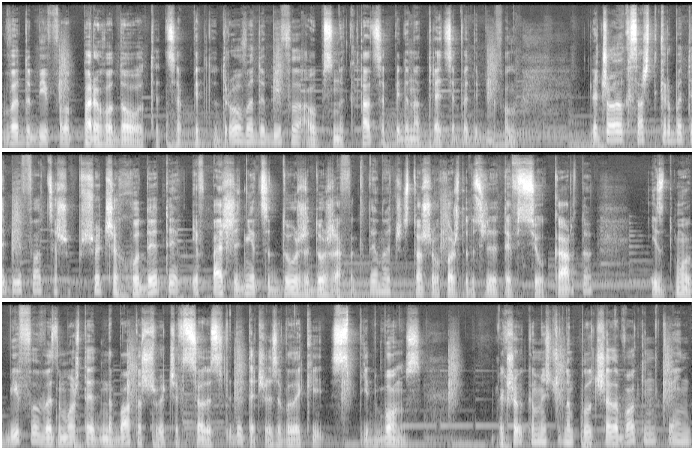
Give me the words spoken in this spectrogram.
виду біфола, перегодовувати це піде до другого виду біфола, а постійно кататися піде на третій вид біфола. Для чого все ж таки робити біфла? Це щоб швидше ходити, і в перші дні це дуже-дуже ефективно, через те, що ви хочете дослідити всю карту, і з допомогою біфла ви зможете набагато швидше все дослідити через великий спід бонус. Якщо ви комусь чудом отримали Walking Cane,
